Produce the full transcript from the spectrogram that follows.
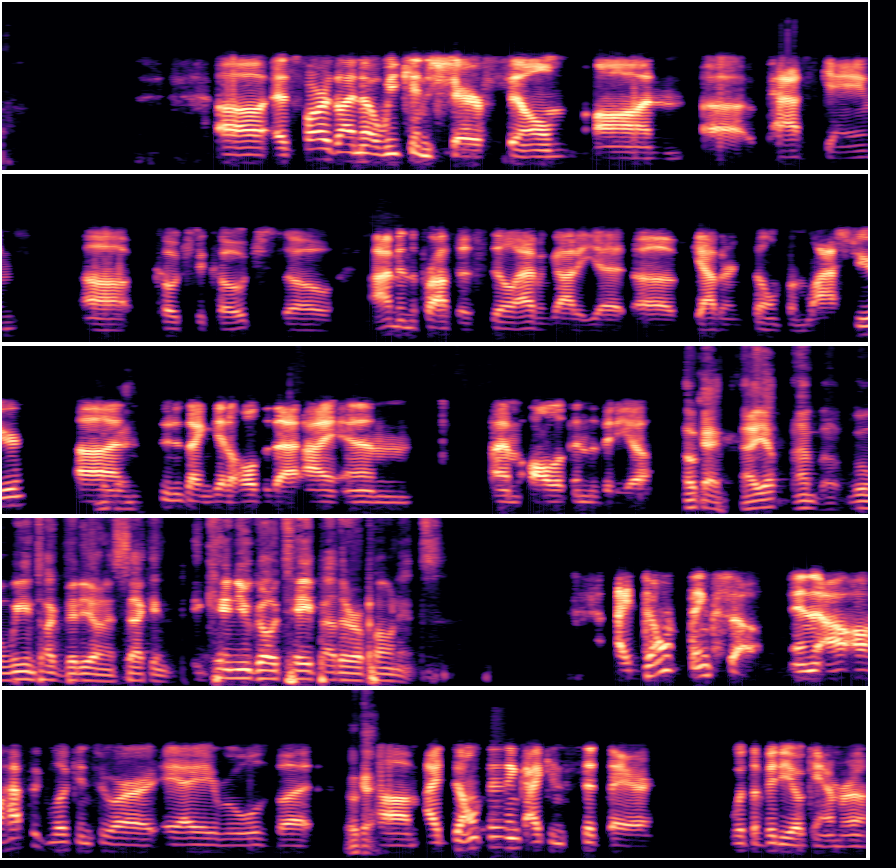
Uh, as far as I know, we can share film on uh, past games, uh, coach to coach. So I'm in the process still. I haven't got it yet of gathering film from last year. Uh, Okay. and As soon as I can get a hold of that, I am I'm all up in the video. Okay. Uh, yep. Um, well, we can talk video in a second. Can you go tape other opponents? I don't think so, and I'll, I'll have to look into our AIA rules, but Okay. um, I don't think I can sit there with a video camera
